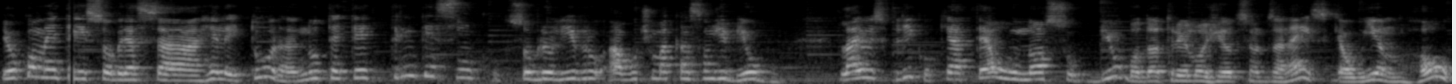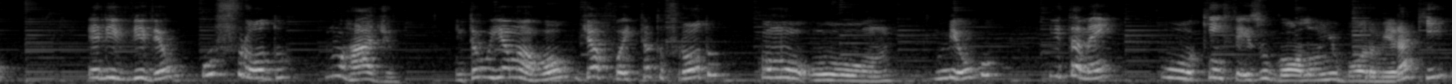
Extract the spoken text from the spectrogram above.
Eu comentei sobre essa releitura no TT 35, sobre o livro A Última Canção de Bilbo. Lá eu explico que até o nosso Bilbo da trilogia do Senhor dos Anéis, que é o Ian Howe, ele viveu o Frodo no rádio. Então o Ian Howe já foi tanto Frodo como o Bilbo, e também o, quem fez o Gollum e o Boromir aqui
